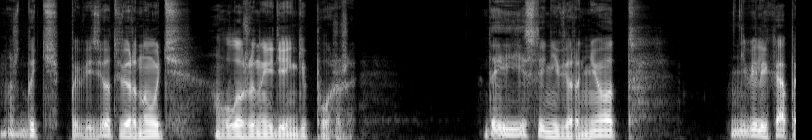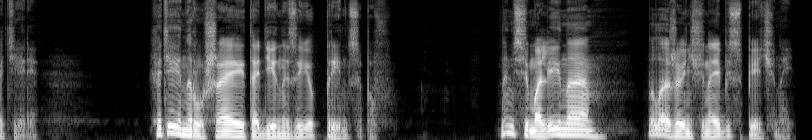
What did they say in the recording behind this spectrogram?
Может быть, повезет вернуть вложенные деньги позже. Да и если не вернет, невелика потеря. Хотя и нарушает один из ее принципов. Нэнси Малина была женщиной обеспеченной.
